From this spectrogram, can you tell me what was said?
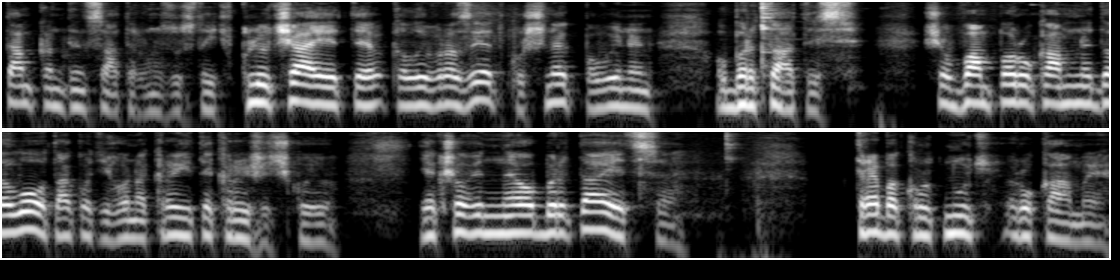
там конденсатор внизу стоїть. Включаєте, коли в розетку, шнек повинен обертатись. Щоб вам по рукам не дало, так от його накриєте кришечкою. Якщо він не обертається, треба крутнути руками.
